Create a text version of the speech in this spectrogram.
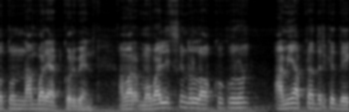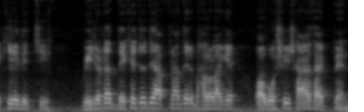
নতুন নাম্বার অ্যাড করবেন। আমার মোবাইল স্ক্রিনটা লক্ষ্য করুন, আমি আপনাদেরকে দেখিয়ে দিচ্ছি। ভিডিওটা দেখে যদি আপনাদের ভালো লাগে, অবশ্যই সায়া থাকবেন।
